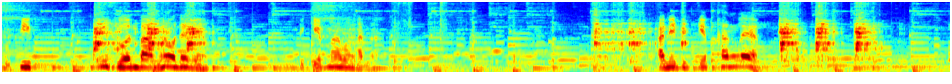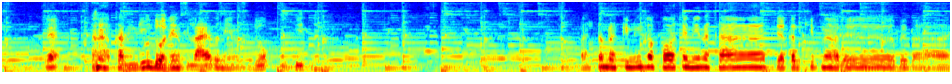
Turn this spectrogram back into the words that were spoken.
บุกที่สวนบ้านเฮาได้เนี่ย ไปเก็บมาบางหันนะอันนี้ไปเก็บครั้งแรก และกันยูด่วนแห่งสิไลตัวนี้แห่งสิดกบุกพริดเลยสำหรับคลิปนี้ก็พอแค่นี้นะครับ เจอกันคลิปหน้าเด้อบ๊ายบาย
